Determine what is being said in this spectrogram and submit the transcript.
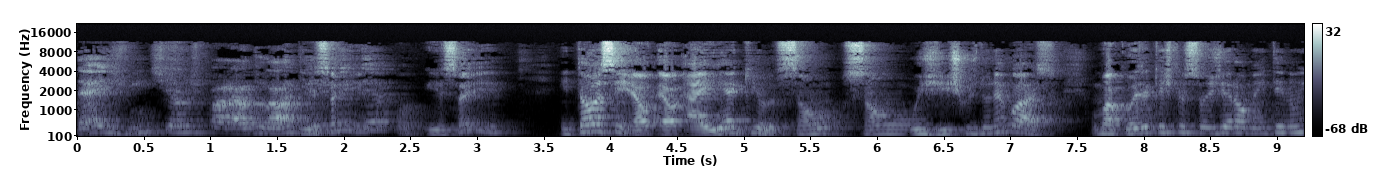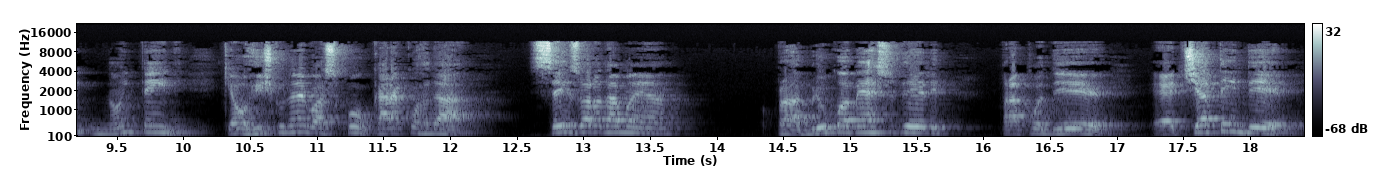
10, 20 anos parado lá e Isso aí. vender, pô. Isso aí. Então, assim, é, é, aí é aquilo, são, são os riscos do negócio. Uma coisa que as pessoas geralmente não, não entendem, que é o risco do negócio. Pô, o cara acordar 6 horas da manhã para abrir o comércio dele, para poder é, te atender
